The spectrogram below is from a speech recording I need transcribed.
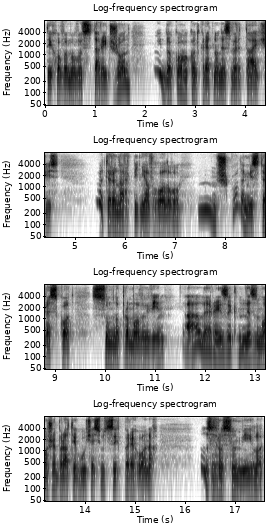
тихо вимовив старий Джон, ні до кого конкретно не звертаючись. Ветеринар підняв голову. Шкода, містере Скотт, сумно промовив він, але ризик не зможе брати участь у цих перегонах. Зрозуміло,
